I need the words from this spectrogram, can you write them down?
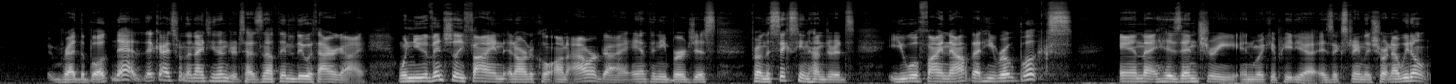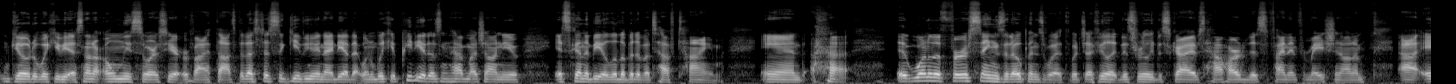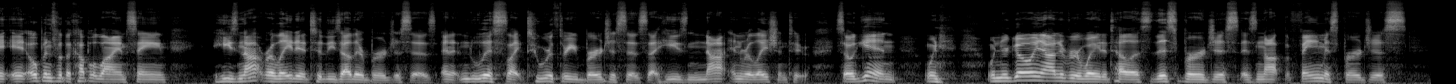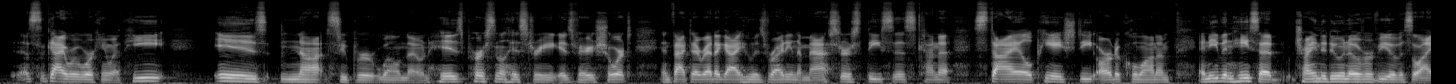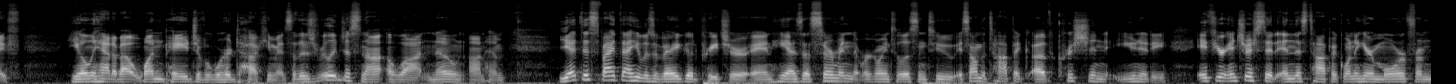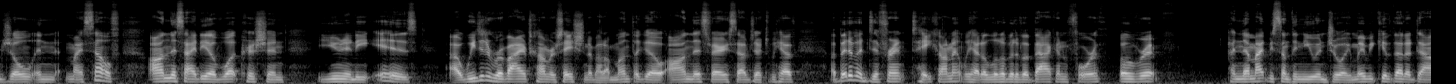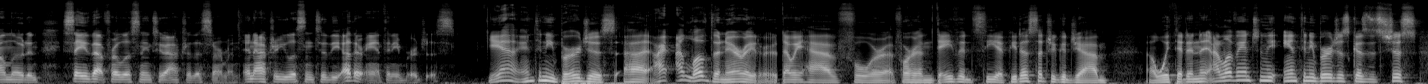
read the book. That, that guy's from the 1900s, has nothing to do with our guy. When you eventually find an article on our guy, Anthony Burgess, from the 1600s, you will find out that he wrote books and that his entry in Wikipedia is extremely short. Now, we don't go to Wikipedia, it's not our only source here at Revive Thoughts, but that's just to give you an idea that when Wikipedia doesn't have much on you, it's going to be a little bit of a tough time. And uh, it, one of the first things it opens with, which I feel like this really describes how hard it is to find information on him, uh, it, it opens with a couple lines saying, he's not related to these other Burgesses, and it lists like two or three Burgesses that he's not in relation to. So again, when when you're going out of your way to tell us this Burgess is not the famous Burgess, that's the guy we're working with. He is not super well known. His personal history is very short. In fact, I read a guy who was writing a master's thesis kind of style PhD article on him, and even he said trying to do an overview of his life he only had about one page of a Word document, so there's really just not a lot known on him. Yet, despite that, he was a very good preacher, and he has a sermon that we're going to listen to. It's on the topic of Christian unity. If you're interested in this topic, want to hear more from Joel and myself on this idea of what Christian unity is, uh, we did a revived conversation about a month ago on this very subject. We have a bit of a different take on it. We had a little bit of a back and forth over it and that might be something you enjoy. Maybe give that a download and save that for listening to after the sermon and after you listen to the other Anthony Burgess. Yeah, Anthony Burgess. Uh, I, I love the narrator that we have for uh, for him, David Siep. He does such a good job uh, with it, and I love Anthony Anthony Burgess because it's just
